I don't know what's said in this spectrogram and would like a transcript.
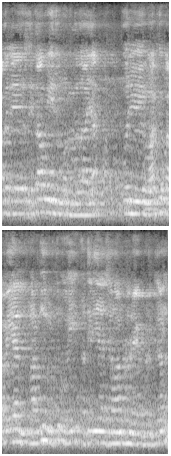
അവരെ ഹിതാബ് ചെയ്തുകൊണ്ടുള്ളതായ ഒരു വാക്ക് പറയാൻ മറന്നു വിട്ടുപോയി. അതിന് ഞാൻ ക്ഷമാപണം രേഖപ്പെടുത്തുകയാണ്.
